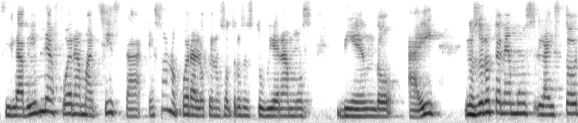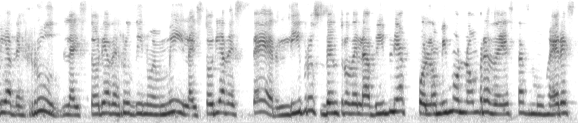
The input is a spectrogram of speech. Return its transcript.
Si la Biblia fuera machista, eso no fuera lo que nosotros estuviéramos viendo ahí. Nosotros tenemos la historia de Ruth, la historia de Ruth y Noemí, la historia de Esther, libros dentro de la Biblia con los mismos nombres de estas mujeres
